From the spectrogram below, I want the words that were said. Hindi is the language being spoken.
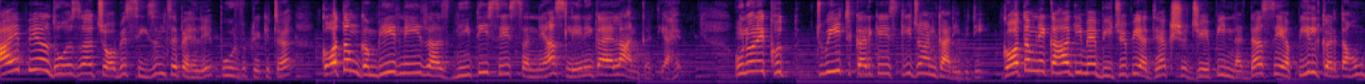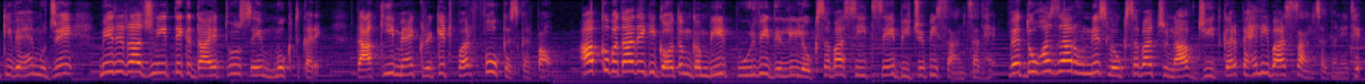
आईपीएल 2024 सीज़न से पहले पूर्व क्रिकेटर गौतम गंभीर ने राजनीति से संन्यास लेने का ऐलान कर दिया है। उन्होंने खुद ट्वीट करके इसकी जानकारी भी दी। गौतम ने कहा कि मैं बीजेपी अध्यक्ष जेपी नड्डा से अपील करता हूँ कि वह मुझे मेरे राजनीतिक दायित्वों से मुक्त करें, ताकि मैं क्रिकेट पर फोकस कर पाऊँ। आपको बता दें कि गौतम गंभीर पूर्वी दिल्ली लोकसभा सीट से बीजेपी सांसद हैं। वे 2019 लोकसभा चुनाव जीतकर पहली बार सांसद बने थे।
